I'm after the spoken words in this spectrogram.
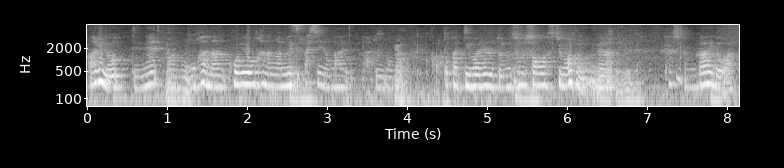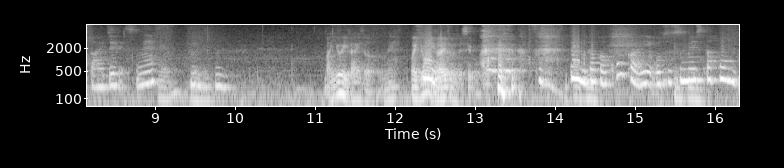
あるよってね、うん。あのお花こういうお花が珍しいのがあるのうんが、とかとかって言われるとねそれ探しますもんね、確かにガイドは大事ですね、ねうんうん。まあ良いガイドだとね、まあ良いガイドですよ。でもだから今回おすすめした本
